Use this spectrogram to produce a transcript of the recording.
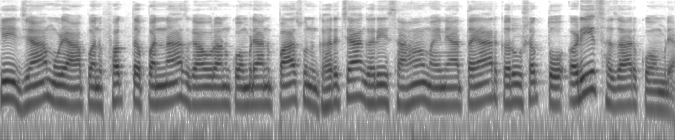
की ज्यामुळे आपण फक्त पन्नास गावरान कोंबड्यांपासून घरच्या घरी सहा महिन्यात तयार करू शकतो? अडीच हजार कोंबड्या.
